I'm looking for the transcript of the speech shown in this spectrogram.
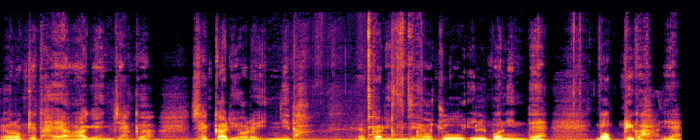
요렇게 다양하게 이제 그 색깔이 요래 있니다. 헷갈리는데요. 주 1번인데 높이가 예,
